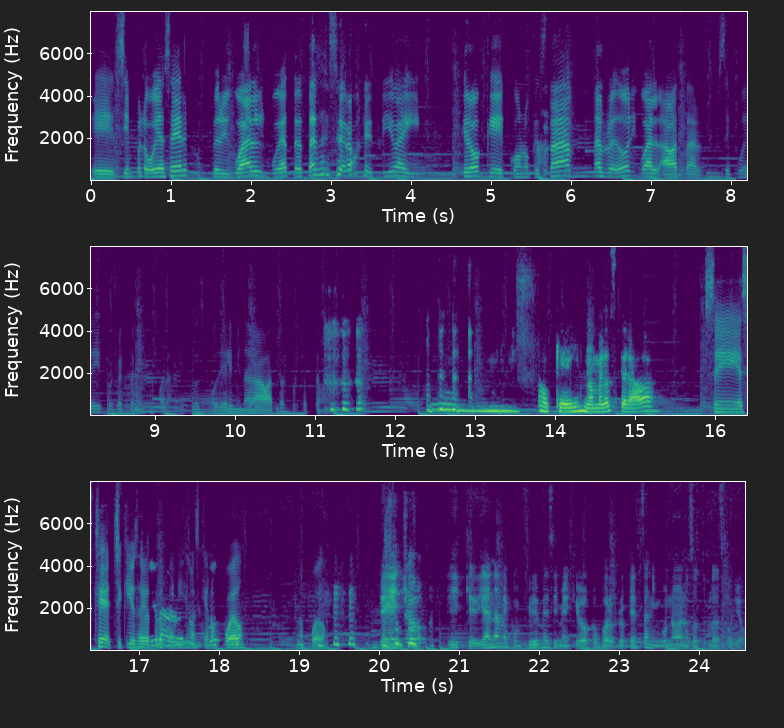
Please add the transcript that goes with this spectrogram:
eh, siempre lo voy a hacer, pero igual voy a tratar de ser objetiva y creo que con lo que está alrededor, igual Avatar se puede ir perfectamente para mí. Entonces podría eliminar a Avatar perfectamente. Ok, no me lo esperaba. Sí, es que chiquillos, hay otras buenísimas que no puedo. No puedo. De hecho, y que Diana me confirme si me equivoco, pero creo que esta ninguno de nosotros la escogió.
